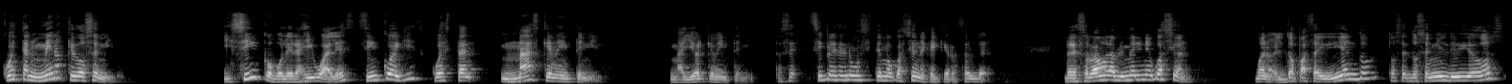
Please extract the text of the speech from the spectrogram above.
cuestan menos que 12.000. Y cinco poleras iguales, 5x, cuestan más que 20.000. Mayor que 20.000. Entonces, siempre tenemos un sistema de ecuaciones que hay que resolver. Resolvamos la primera inecuación. Bueno, el 2 pasa dividiendo, entonces 12.000 dividido 2,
